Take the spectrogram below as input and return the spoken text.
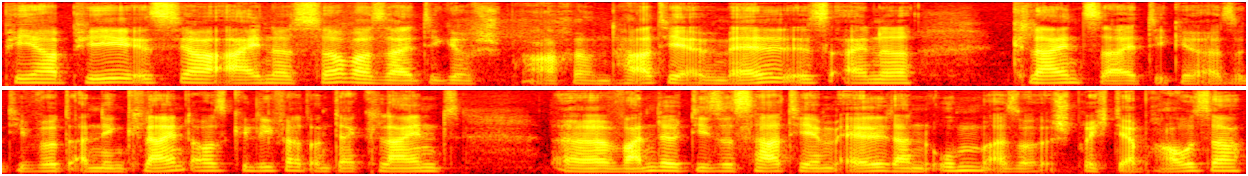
PHP ist ja eine serverseitige Sprache und HTML ist eine clientseitige. Also die wird an den Client ausgeliefert und der Client äh, wandelt dieses HTML dann um, also sprich der Browser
